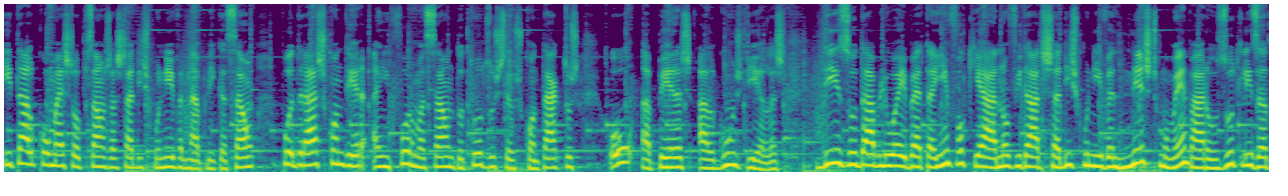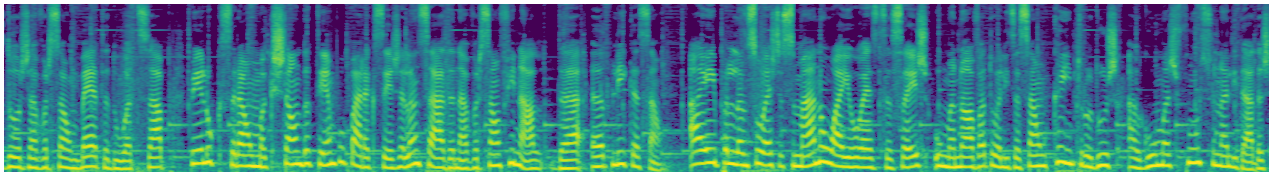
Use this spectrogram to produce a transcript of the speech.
e, tal como esta opção já está disponível na aplicação, poderá esconder a informação de todos os seus contactos ou apenas alguns deles. Diz o WA Beta Info que a novidade está disponível neste momento para os utilizadores da versão beta do WhatsApp, pelo que será uma questão de tempo para que seja lançada na versão final da aplicação. A Apple lançou esta semana o iOS 16, uma nova atualização que introduz algumas funcionalidades.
